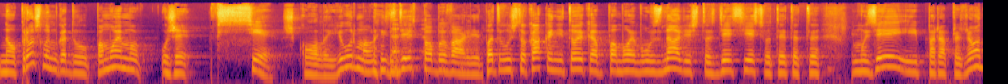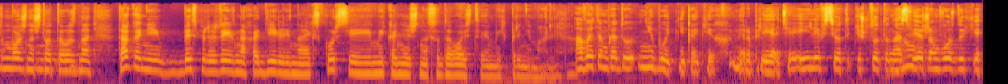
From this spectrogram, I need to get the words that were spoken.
Но в прошлом году, по-моему, уже все школы Юрмалы здесь побывали, потому что как они только, по-моему, узнали, что здесь есть вот этот э, музей и про природу можно что-то узнать, так они беспрерывно ходили на экскурсии, и мы, конечно, с удовольствием их принимали. А в этом году не будет никаких мероприятий? Или все-таки что-то на ну, свежем воздухе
